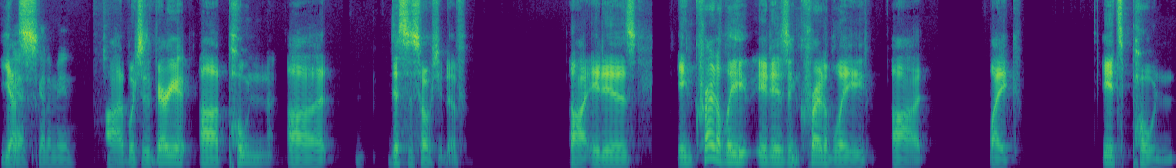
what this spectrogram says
Yes, ketamine. uh, which is very uh, potent uh, disassociative. Uh, it is incredibly, it is incredibly uh, like it's potent.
